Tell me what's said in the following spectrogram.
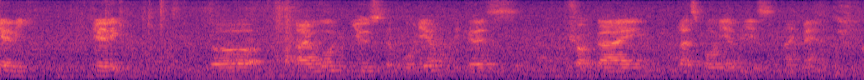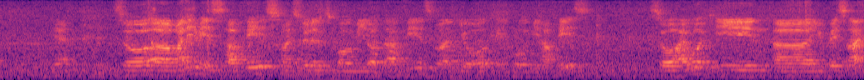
hear me clearly. So I won't use the podium because short guy plus podium is nightmare. Yeah. So uh, my name is Hafiz. My students call me Dr. Hafiz, but you all can call me Hafiz. So I work in uh, UPSI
